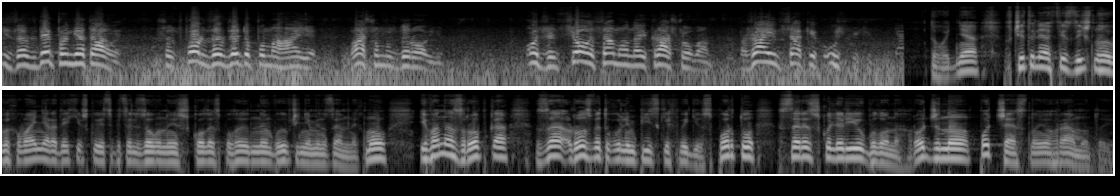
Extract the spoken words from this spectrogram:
і завжди пам'ятали, що спорт завжди допомагає вашому здоров'ю. Отже, всього самого найкращого вам. Бажаю всяких успіхів. Того дня вчителя фізичного виховання Радехівської спеціалізованої школи з поглибленим вивченням іноземних мов Івана Зробка за розвиток олімпійських видів спорту серед школярів було нагороджено почесною грамотою.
